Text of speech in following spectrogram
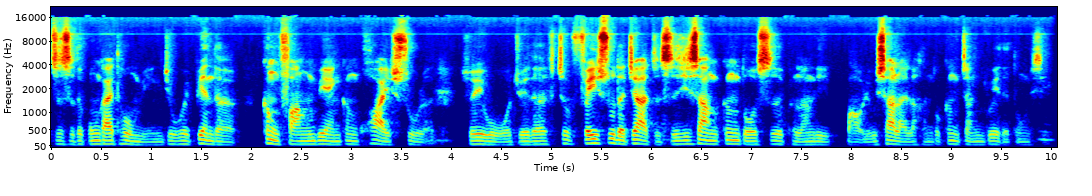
知识的公开透明，就会变得更方便、更快速了。所以我觉得，这飞速的价值实际上更多是可能你保留下来了很多更珍贵的东西。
